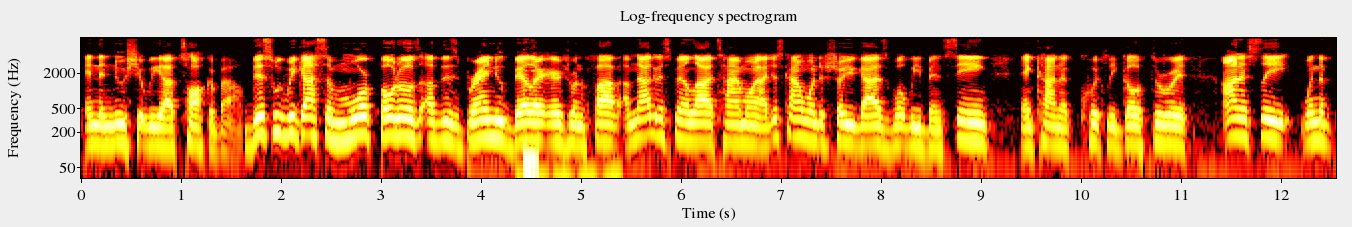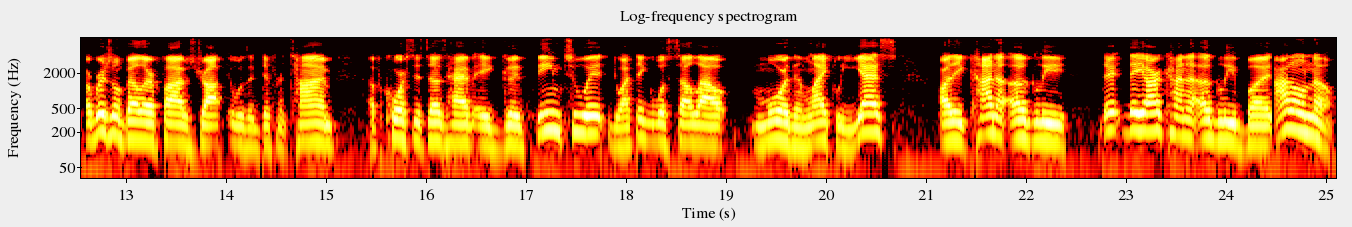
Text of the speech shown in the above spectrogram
and the new shit we gotta talk about. This week we got some more photos of this brand new Bel Air Jordan 5. I'm not gonna spend a lot of time on it. I just kind of wanted to show you guys what we've been seeing and kind of quickly go through it honestly, when the original Bel Air 5s dropped, it was a different time. Of course, this does have a good theme to it. Do I think it will sell out? More than likely, yes. Are they kind of ugly? They're, they are kind of ugly, but I don't know.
